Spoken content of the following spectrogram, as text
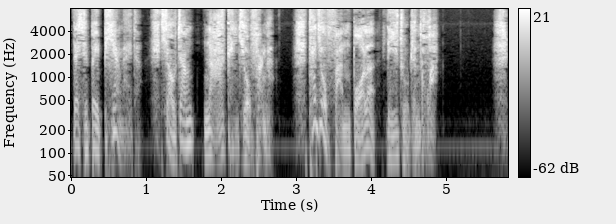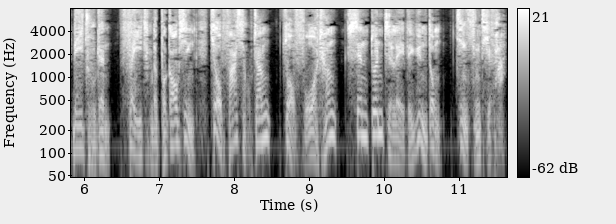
那是被骗来的，小张哪肯就范啊？他就反驳了李主任的话。李主任非常的不高兴，就罚小张做俯卧撑、深蹲之类的运动进行体罚。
